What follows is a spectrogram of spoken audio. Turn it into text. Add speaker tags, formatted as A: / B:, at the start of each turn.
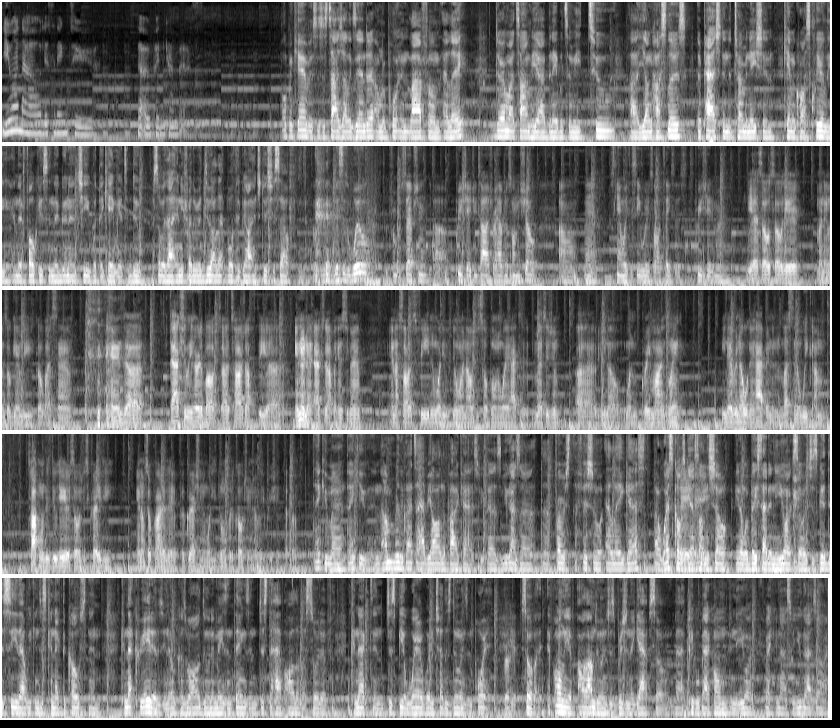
A: You are now listening to The Open Canvas.
B: Open Canvas, this is Taj Alexander. I'm reporting live from LA. During my time here, I've been able to meet two uh, young hustlers. Their passion and determination came across clearly, and their focus, and they're going to achieve what they came here to do. So, without any further ado, I'll let both of y'all introduce yourself.
C: this is Will from Perception. Uh, appreciate you, Taj, for having us on the show. Um, man, just can't wait to see where this all takes us. Appreciate it, man.
D: Yes, also here. My name is Ogembi, go by Sam. and uh, I actually heard about uh, Taj off the uh, internet, actually off of Instagram. And I saw his feed and what he was doing. I was just so blown away. I had to message him. Uh, you know, when great minds link, you never know what can happen. In less than a week, I'm talking with this dude here, so it's just crazy. And I'm so proud of the progression and what he's doing for the culture, and I really appreciate that, bro.
B: Thank you, man. Thank you. And I'm really glad to have y'all on the podcast because you guys are the first official LA guest, our West Coast hey, guest hey. on the show. You know, we're based out of New York, so it's just good to see that we can just connect the coast and connect creatives, you know, because we're all doing amazing things. And just to have all of us sort of connect and just be aware of what each other's doing is important. Right. So if, if only if all I'm doing is just bridging the gap so that people back home in New York recognize who you guys are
